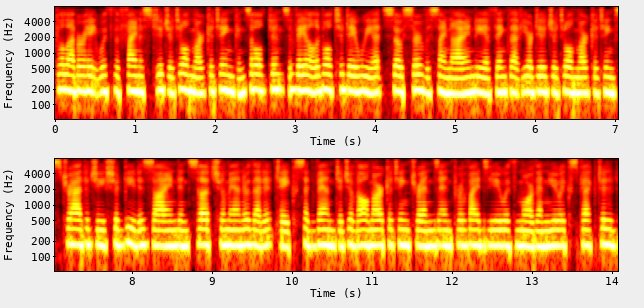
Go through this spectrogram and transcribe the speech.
Collaborate with the finest digital marketing consultants available today. We at So Service in India think that your digital marketing strategy should be designed in such a manner that it takes advantage of all marketing trends and provides you with more than you expected.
